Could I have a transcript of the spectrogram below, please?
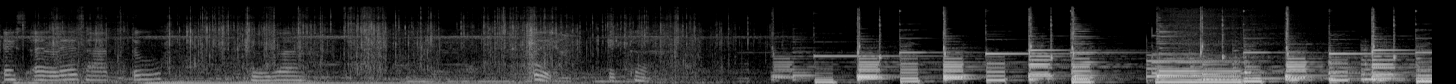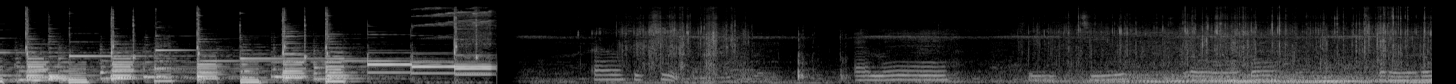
XL satu dua tiga. Siji loro telu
